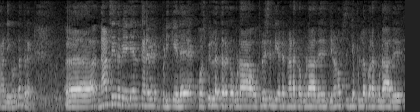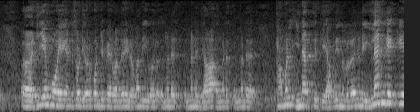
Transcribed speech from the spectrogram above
தாண்டி கொண்டு இருக்கிறேன் நான் செய்த வேலையில் கணவருக்கு பிடிக்கல. ஹாஸ்பிட்டலில் திறக்கக்கூடாது ஆப்ரேஷன் தியேட்டர் நடக்கக்கூடாது. கிரணம் செஞ்ச புள்ள பெறக்கூடாது. ஜிஎம்ஓஏ என்று சொல்லி ஒரு கொஞ்சம் பேர் வந்து இவ வந்து இவர் எங்கட எங்கட ஜா எங்கட எங்கட தமிழ் இனத்துக்கு அப்படின்னு எங்கட இலங்கைக்கே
